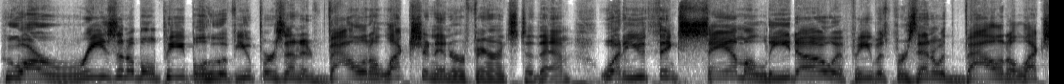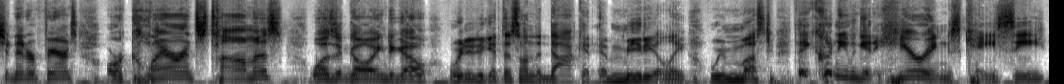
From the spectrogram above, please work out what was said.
who are reasonable people who, if you presented valid election interference to them, what do you think Sam Alito, if he was presented with valid election interference, or Clarence Thomas, was it going to go, we need to get this on the docket immediately? We must. They couldn't even get hearings, Casey.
